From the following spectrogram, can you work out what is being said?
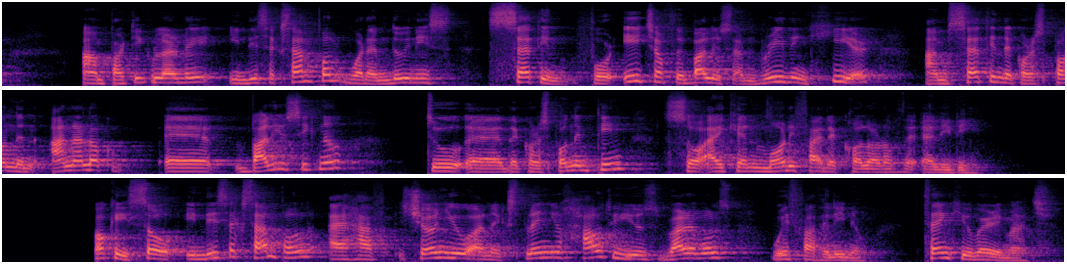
And particularly in this example, what I'm doing is setting for each of the values I'm reading here, I'm setting the corresponding analog uh, value signal to uh, the corresponding pin so I can modify the color of the LED. Okay, so in this example, I have shown you and explained you how to use variables with Facilino. Thank you very much.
